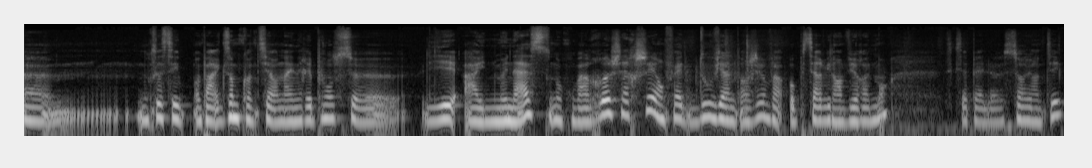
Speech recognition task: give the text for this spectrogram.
Euh, donc ça, c'est, par exemple, quand on a une réponse euh, liée à une menace, donc on va rechercher, en fait, d'où vient le danger, on va observer l'environnement, ce qui s'appelle euh, s'orienter.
